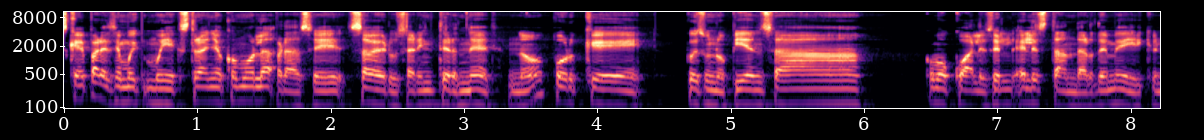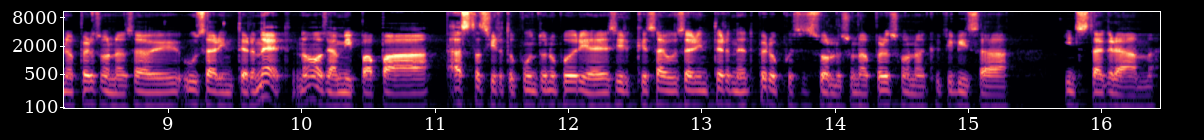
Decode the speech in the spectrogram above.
Es que me parece muy, muy extraño como la frase saber usar Internet, ¿no? Porque pues uno piensa como cuál es el, estándar de medir que una persona sabe usar Internet, ¿no? O sea, mi papá hasta cierto punto no podría decir que sabe usar Internet, pero pues solo es una persona que utiliza Instagram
